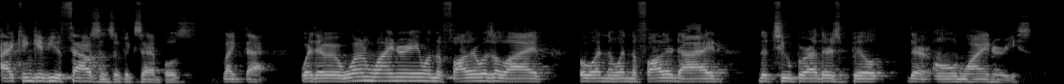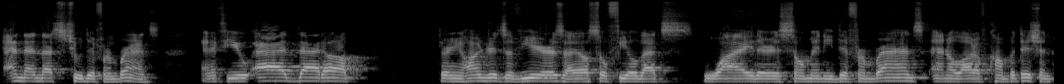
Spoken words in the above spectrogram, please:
I can give you thousands of examples like that, where there were one winery when the father was alive, But when the when the father died, the two brothers built their own wineries, and then that's two different brands. And if you add that up during hundreds of years, I also feel that's why there is so many different brands and a lot of competition.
